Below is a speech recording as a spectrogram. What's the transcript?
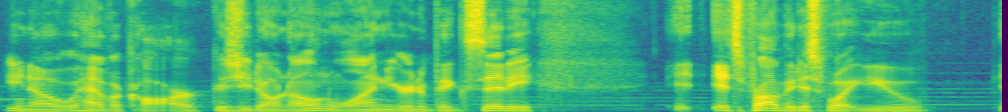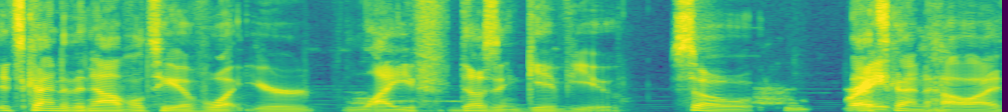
you know, have a car because you don't own one, you're in a big city, it, it's probably just what you, it's kind of the novelty of what your life doesn't give you. So that's kind of how I,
